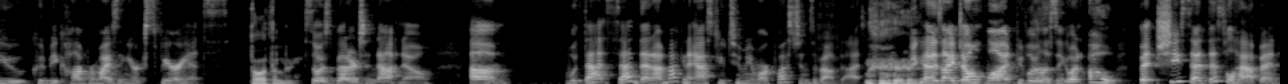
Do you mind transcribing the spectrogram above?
you could be compromising your experience. totally So it's better to not know. Um, with that said, then I'm not going to ask you too many more questions about that because I don't want people who are listening going, "Oh, but she said this will happen."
